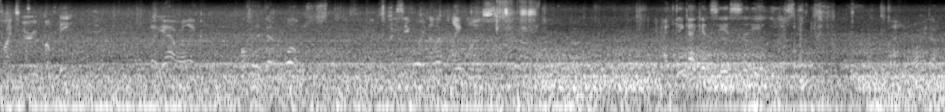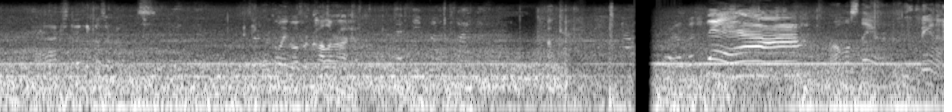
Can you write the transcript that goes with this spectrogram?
flight's very bumpy. But yeah, we're like over the dead wolves. I see where another plane was. I think I can see a city in the distance. I don't know. I don't. Well, actually, I think those are mountains. I think we're going over Colorado. Okay. We're almost there. Savannah.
